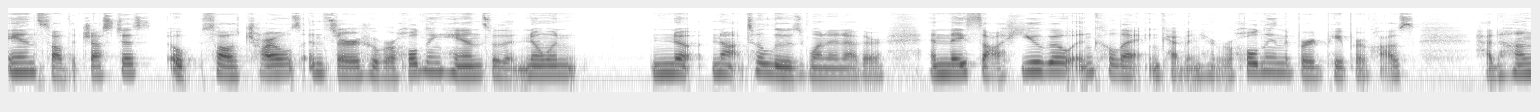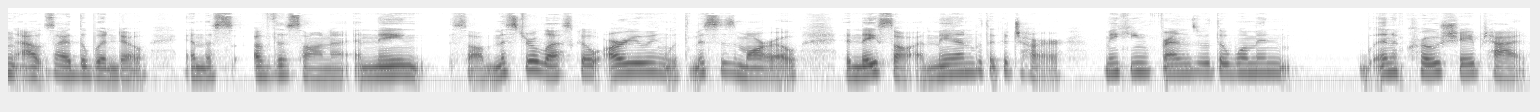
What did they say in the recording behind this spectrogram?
and saw the justice, oh, saw Charles and Sir, who were holding hands so that no one, no, not to lose one another. And they saw Hugo and Colette and Kevin, who were holding the bird paper Klaus had hung outside the window and the, of the sauna, and they saw Mr. Lesko arguing with Mrs. Morrow, and they saw a man with a guitar making friends with a woman in a crow shaped hat,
